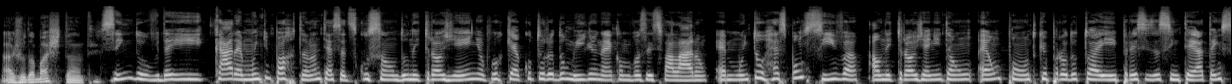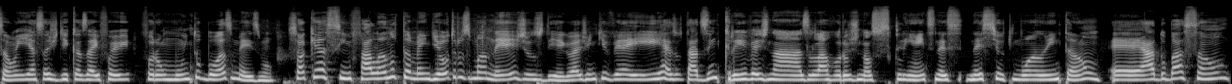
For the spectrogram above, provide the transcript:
ajuda bastante. Sem dúvida. E, cara, é muito importante essa discussão do nitrogênio, porque a cultura do milho, né, como vocês falaram, é muito responsiva ao nitrogênio. Então, é um ponto que o produtor aí precisa, sim, ter atenção. E essas dicas aí foi, foram muito boas mesmo. Só que, assim, falando também de manejos, Diego, a gente vê aí resultados incríveis nas lavouras dos nossos clientes nesse, nesse último ano, então, é a adubação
